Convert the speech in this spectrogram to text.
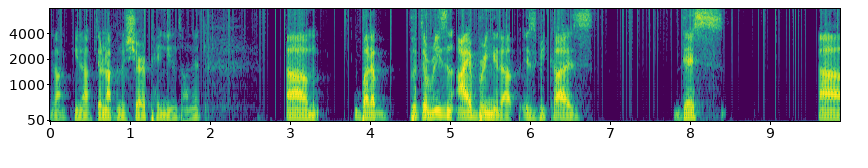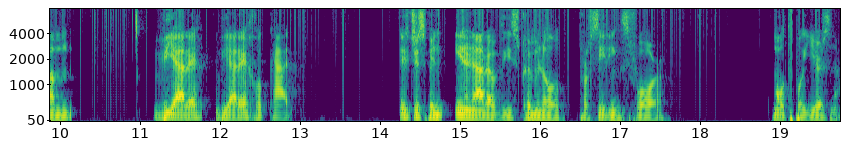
You know, you know they're not going to share opinions on it. Um, but uh, but the reason I bring it up is because this um Villare- Villarejo cat has just been in and out of these criminal proceedings for multiple years now.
